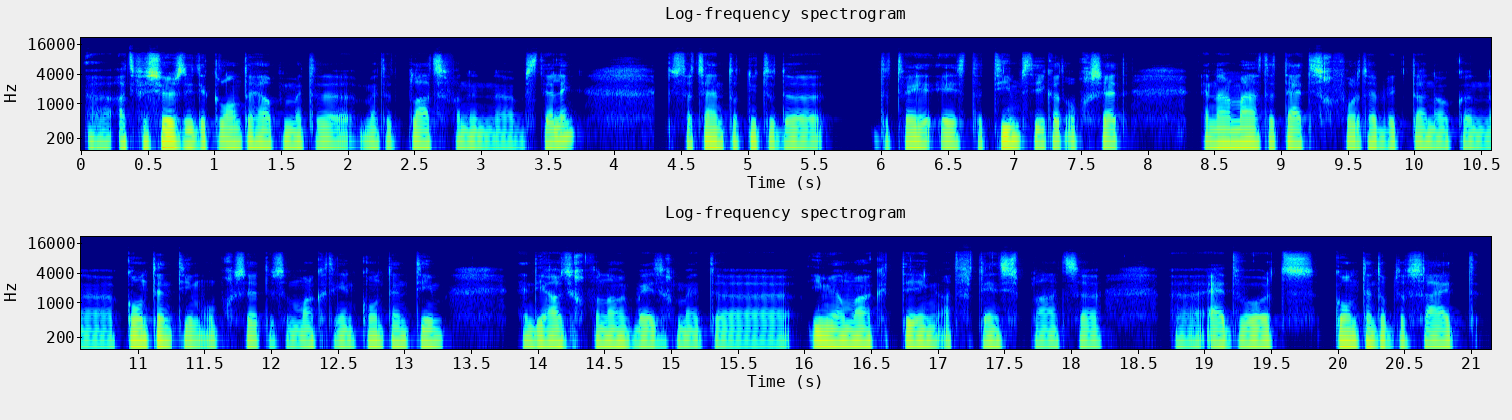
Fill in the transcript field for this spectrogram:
eh, adviseurs die de klanten helpen met, met het plaatsen van eh, bestelling. Dus dat zijn tot nu toe de, de twee eerste teams die ik had opgezet. En naarmate de tijd is gevorderd, heb ik dan ook een eh, content team opgezet. Dus een marketing- en content team. En die houdt zich voornamelijk bezig met eh, e-mail marketing, advertenties plaatsen, eh, AdWords, content op de site, eh,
